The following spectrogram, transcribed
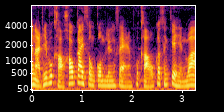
ขณะที่พวกเขาเข้าใกล้ทรงกลมเรืองแสง พวกเขาก็สังเกตเห็นว่า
